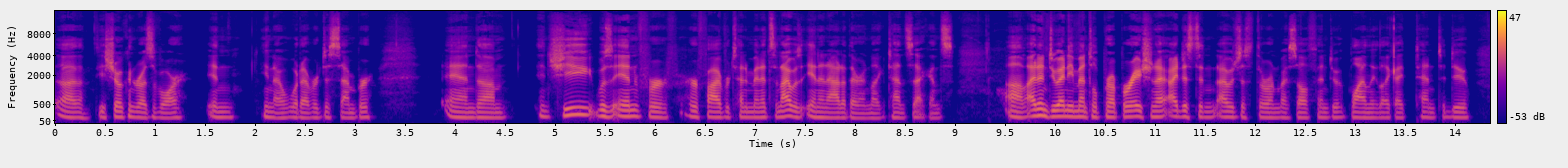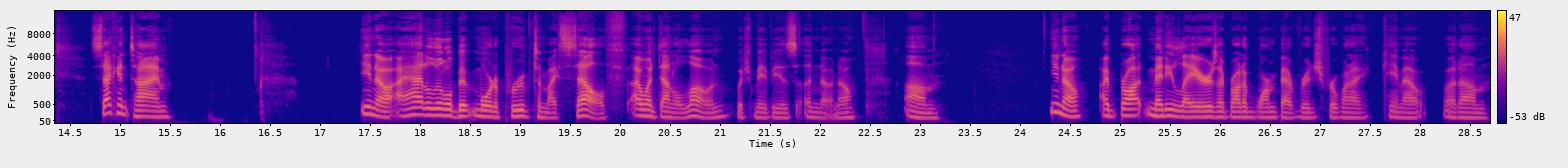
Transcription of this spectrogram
uh, the Ashokan Reservoir in, you know, whatever, December. And um, and she was in for her five or ten minutes, and I was in and out of there in like ten seconds. Um, I didn't do any mental preparation. I, I just didn't. I was just throwing myself into it blindly, like I tend to do. Second time, you know, I had a little bit more to prove to myself. I went down alone, which maybe is a no-no. Um, you know, I brought many layers. I brought a warm beverage for when I came out, but um,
